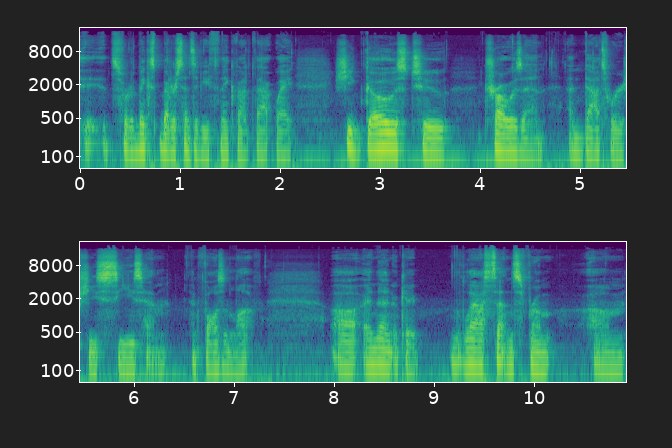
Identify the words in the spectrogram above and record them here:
it sort of makes better sense if you think about it that way. She goes to Troezen, and that's where she sees him and falls in love. Uh, and then, okay, last sentence from um,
